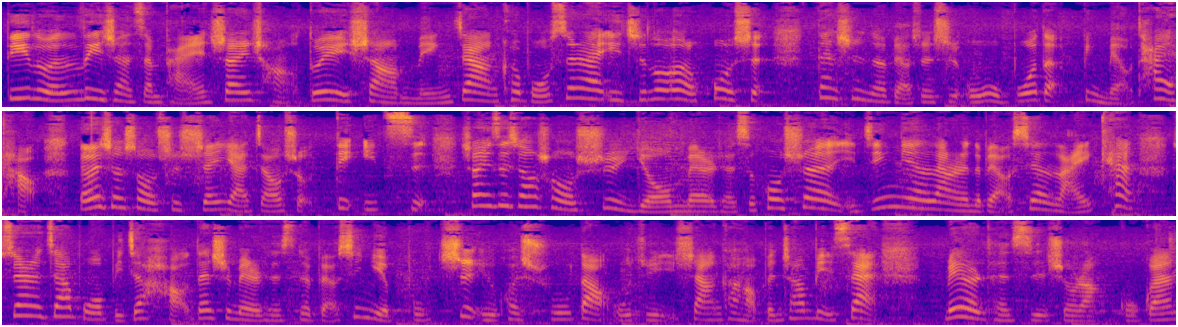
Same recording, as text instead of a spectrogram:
第一轮力战三盘，上一场对上名将科博，虽然一直落二。获胜，但是呢，表现是五五波的，并没有太好。两位选手是生涯交手第一次，上一次交手是由梅尔特斯获胜。以今年两人的表现来看，虽然加博比较好，但是梅尔特斯的表现也不至于会输到五局以上。看好本场比赛，梅尔特斯首让过关。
